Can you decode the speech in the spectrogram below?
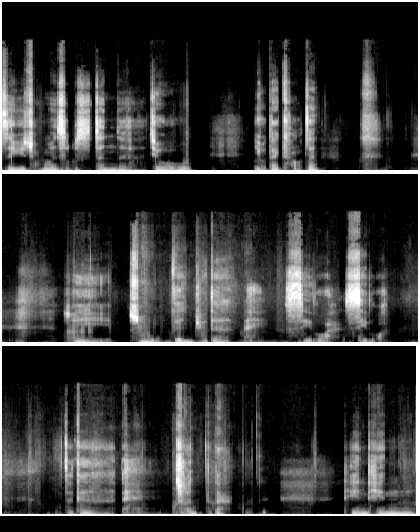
至于传闻是不是真的，就。有待考证，所以，所以我个人觉得，哎，C 罗啊，C 罗，这个哎，蠢蛋，天天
